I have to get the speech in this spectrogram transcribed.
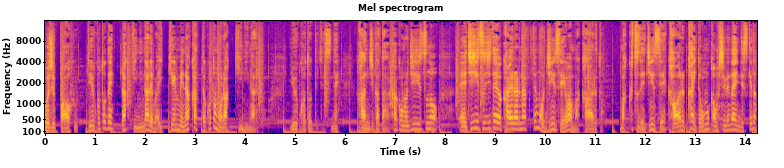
50%オフっていうことでラッキーになれば1件目なかったこともラッキーになるということでですね感じ方過去の事実のえー、事実自体は変えられなくても人生はま変わると。まあ、靴で人生変わるかいと思うかもしれないんですけど、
